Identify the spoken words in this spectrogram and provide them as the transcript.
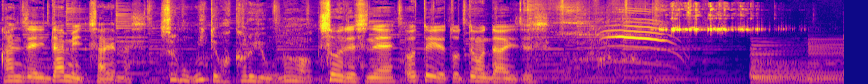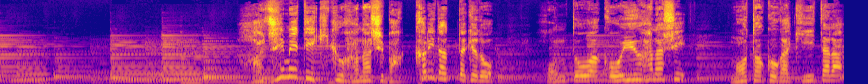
完全にダメージされます。それも見てわかるようなそうですね。お手入れとっても大事です。初めて聞く話ばっかりだったけど本当はこういう話元子が聞いたら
